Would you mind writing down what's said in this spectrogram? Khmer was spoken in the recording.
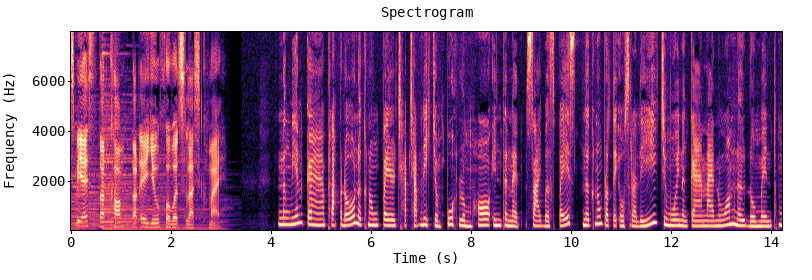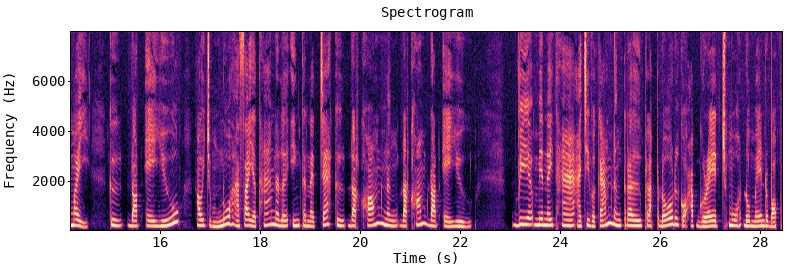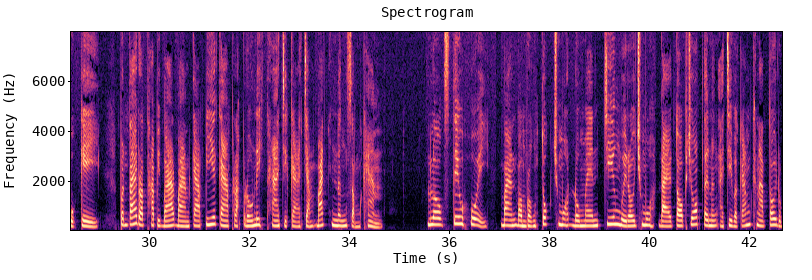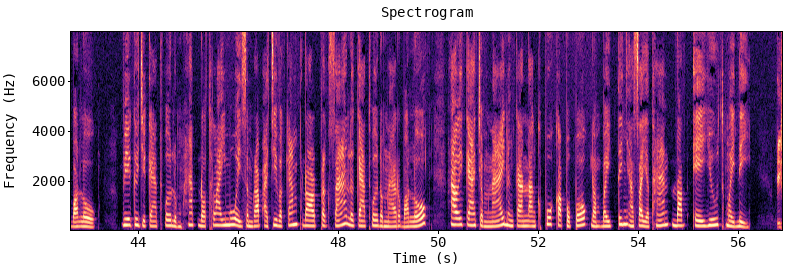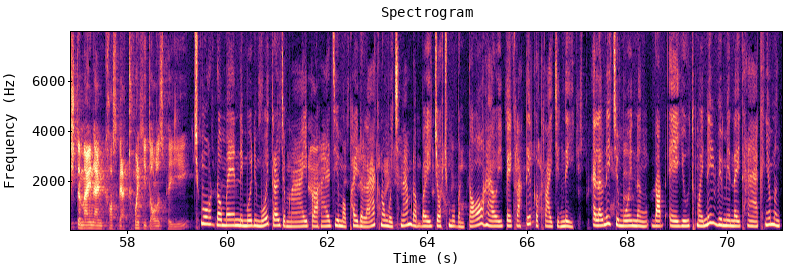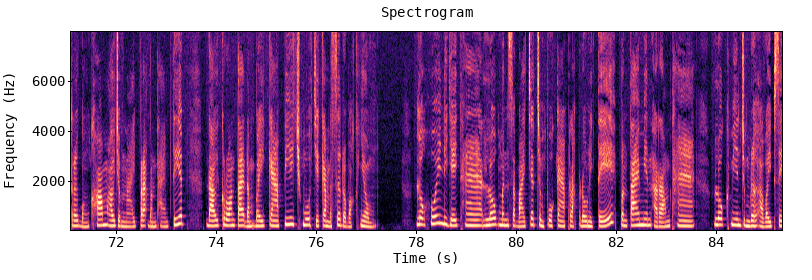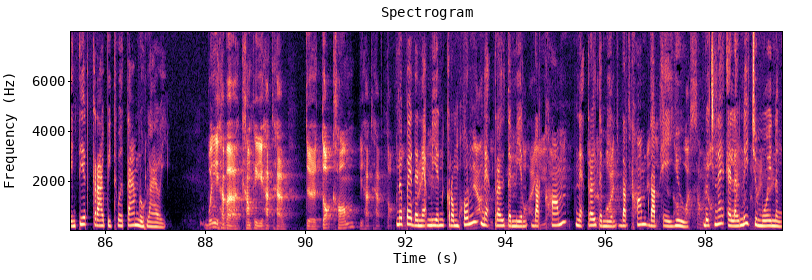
sbs.com.au/ ខ្មែរនឹងមានការផ្លាស់ប្ដូរនៅក្នុងពេលឆាប់ឆាប់នេះចំពោះលំហអ៊ីនធឺណិត Cyberspace នៅក្នុងប្រទេសអូស្ត្រាលីជាមួយនឹងការណែនាំនៅ domain ថ្មី គឺ .au ឲ្យជំនួសអាសយដ្ឋាននៅលើអ៊ីនធឺណិតចាស់គឺ .com និង .com.au វាមានន័យថាអាជីវកម្មនឹងត្រូវផ្លាស់ប្ដូរឬក៏ upgrade ឈ្មោះ domain របស់ពួកគេ ប៉ុន្តែរដ្ឋាភិបាលបានការពារការផ្លាស់ប្ដូរនេះថាជាការចាំបាច់និងសំខាន់លោក Steve Hui បានបំរុងទុកឈ្មោះ domain ជាង100ឈ្មោះដែលតភ្ជាប់ទៅនឹងអាជីវកម្មខ្នាតតូចរបស់លោកវាគឺជាការធ្វើលំហាត់ដ៏ថ្លៃមួយសម្រាប់អាជីវកម្មផ្ដល់ប្រឹក្សាលើការធ្វើដំណើររបស់លោកហើយការចំណាយនឹងការឡើងខ្ពស់កប់ពពកដើម្បីទិញអាសយដ្ឋាន .au ថ្មីនេះ។ Each domain name costs about $20 per year. ឈ្មោះ domain នីមួយៗត្រូវចំណាយប្រហែលជា20ដុល្លារក្នុងមួយឆ្នាំដើម្បីចុះឈ្មោះបន្តហើយពេលខ្លះទៀតក៏ថ្លៃជាងនេះឥឡូវនេះជាមួយនឹង .au ថ្មីនេះវាមានន័យថាខ្ញុំនឹងត្រូវបង្ខំឲ្យចំណាយប្រាក់បន្ថែមទៀតដោយគ្រាន់តែដើម្បីការពារឈ្មោះជាកម្មសិទ្ធិរបស់ខ្ញុំលោកហ៊ួយនិយាយថាលោកមិនសប្បាយចិត្តចំពោះការផ្លាស់ប្ដូរនេះទេប៉ុន្តែមានអារម្មណ៍ថា លោកគ្មានជំរើសអ្វីផ្សេងទៀតក្រៅពីធ្វើតាមនោះឡើយ When you have a company you have to have the .com you have to have .com នៅពេលដែលអ្នកមានក្រុមហ៊ុន អ្នកត្រូវតែមាន .com អ្នកត្រូវតែមាន .com.au ដូច្នេះឥឡូវនេះជាមួយនឹង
